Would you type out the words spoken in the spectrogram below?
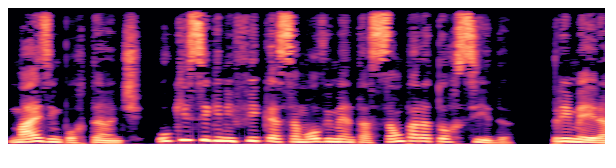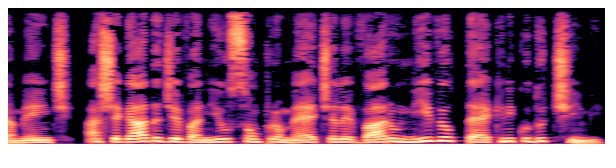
mais importante, o que significa essa movimentação para a torcida? Primeiramente, a chegada de Evanilson promete elevar o nível técnico do time.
